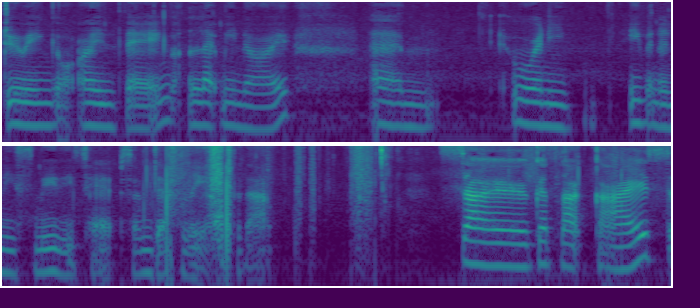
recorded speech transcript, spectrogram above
doing your own thing, let me know. Um, or any, even any smoothie tips, I'm definitely up for that. So, good luck, guys,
